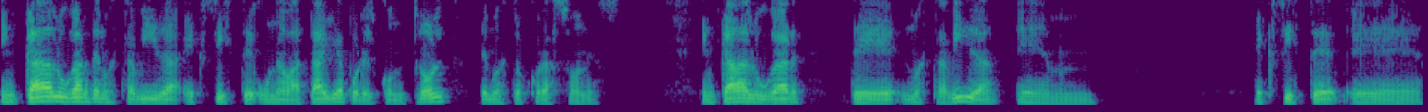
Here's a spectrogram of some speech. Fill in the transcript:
En cada lugar de nuestra vida existe una batalla por el control de nuestros corazones. En cada lugar de nuestra vida em, existe eh,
